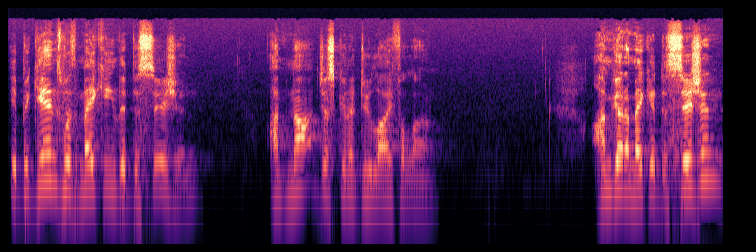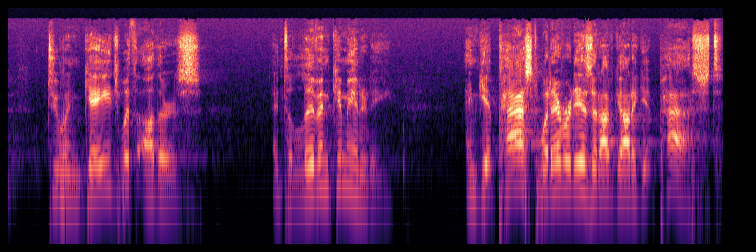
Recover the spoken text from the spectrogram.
it begins with making the decision I'm not just going to do life alone. I'm going to make a decision to engage with others and to live in community and get past whatever it is that I've got to get past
